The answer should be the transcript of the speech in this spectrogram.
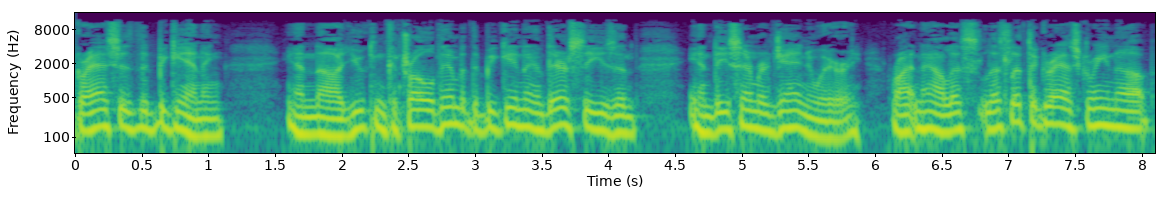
Grass is the beginning and uh, you can control them at the beginning of their season in December, January. Right now, let's let's let the grass green up.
